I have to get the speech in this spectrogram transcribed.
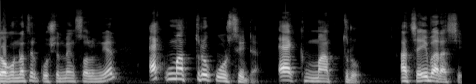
জগন্নাথের কোশ্চেন ব্যাংক সলভিং এর একমাত্র কোর্স এটা। একমাত্র। আচ্ছা এবার আসি।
